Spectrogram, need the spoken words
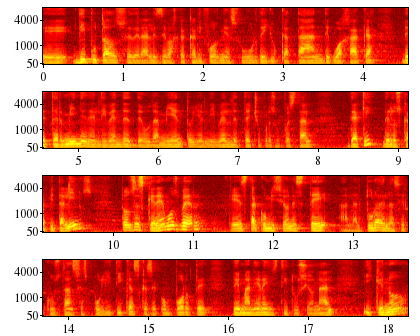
eh, diputados federales de Baja California Sur, de Yucatán, de Oaxaca, determinen el nivel de endeudamiento y el nivel de techo presupuestal de aquí, de los capitalinos. Entonces queremos ver que esta comisión esté a la altura de las circunstancias políticas, que se comporte de manera institucional y que no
